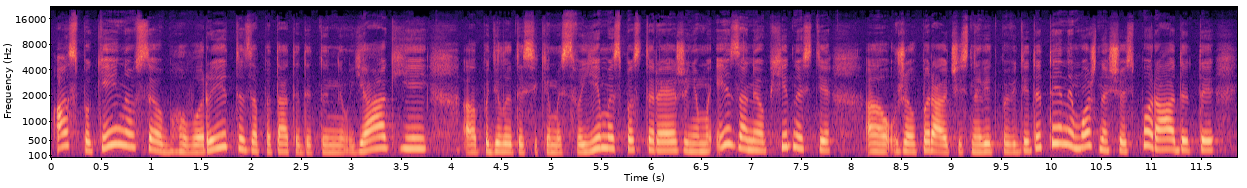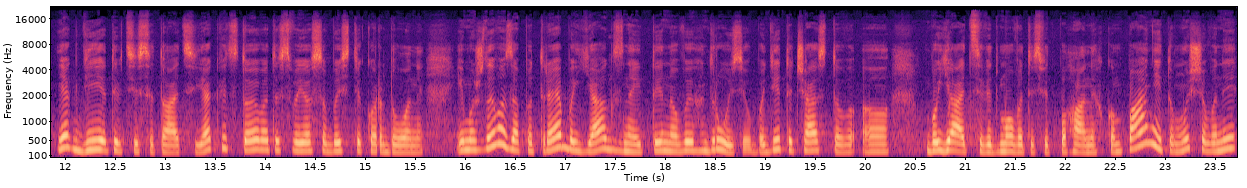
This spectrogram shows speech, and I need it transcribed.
а спокійно все обговорити, запитати дитину, як їй, е, поділитися якимись своїми спостереженнями, і за необхідності, е, уже опираючись на відповіді дитини, можна щось порадити, як діяти в цій ситуації, як відстоювати свої особисті кордони, і можливо за потреби, як знайти нових друзів, бо діти часто е, бояться відмовитись від поганих компаній, тому що вони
